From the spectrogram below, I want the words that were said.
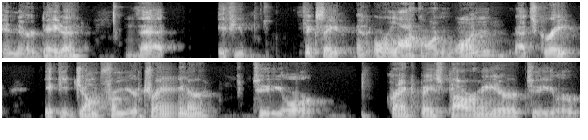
in their data mm-hmm. that if you fixate and, or lock on one, that's great. If you jump from your trainer to your crank based power meter to your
